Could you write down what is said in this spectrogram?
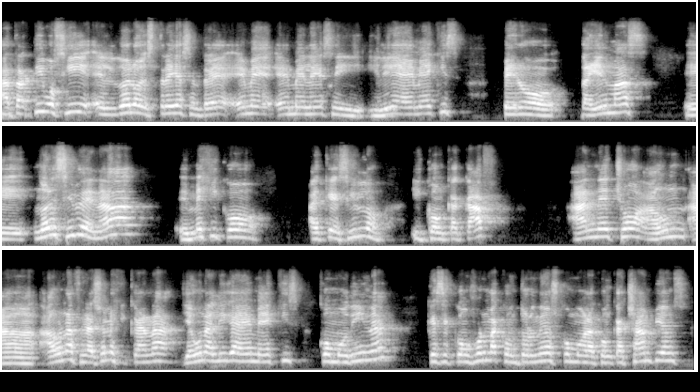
atractivo sí el duelo de estrellas entre MLS y, Liga MX, pero de ahí más eh, no le sirve de nada. En México, hay que decirlo, y con CACAF han hecho a, a, una Federación Mexicana y a una Liga MX comodina que se conforma con torneos como la Conca Champions,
